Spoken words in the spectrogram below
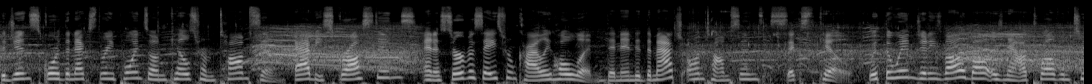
The Gins scored the next 3 points on kills from Thompson, Abby Scrostons, and a service ace from Kylie Holan, then ended the match on Thompson's 6th kill. With the win, Jennies volleyball is now 12 and 2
